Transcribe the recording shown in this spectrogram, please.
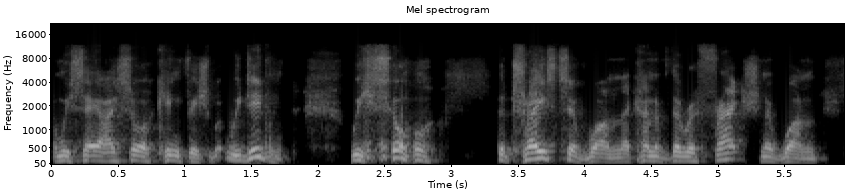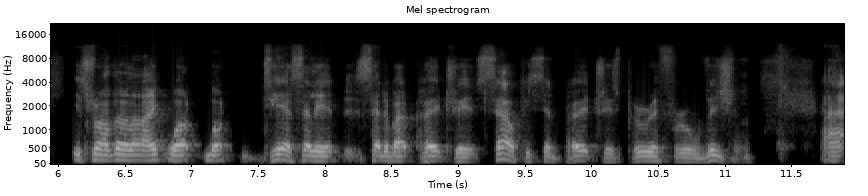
And we say, I saw a kingfisher, but we didn't. We saw the trace of one, the kind of the refraction of one. It's rather like what, what T.S. Eliot said about poetry itself. He said poetry is peripheral vision, uh,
